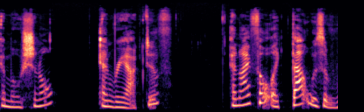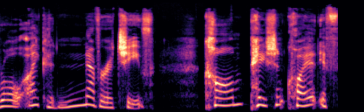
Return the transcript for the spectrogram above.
emotional and reactive And I felt like that was a role I could never achieve. Calm, patient, quiet. If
